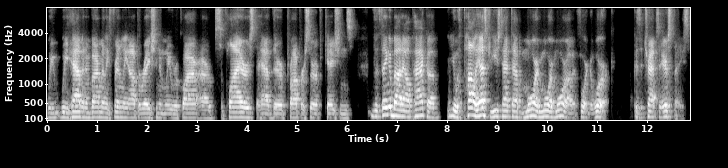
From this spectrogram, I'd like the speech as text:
We we have an environmentally friendly operation and we require our suppliers to have their proper certifications. The thing about alpaca you know with polyester you used to have to have more and more and more of it for it to work because it traps airspace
